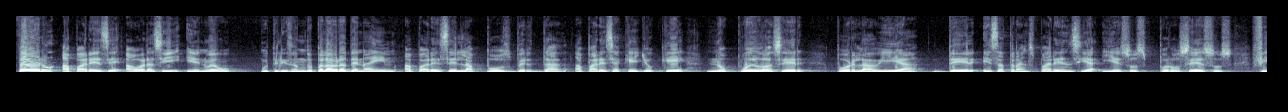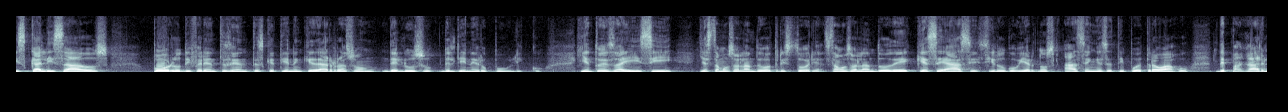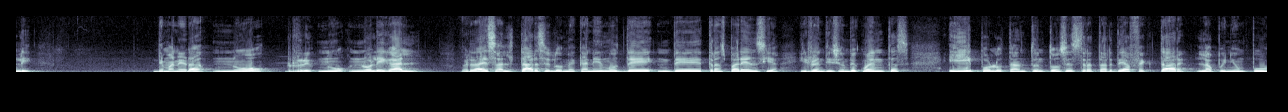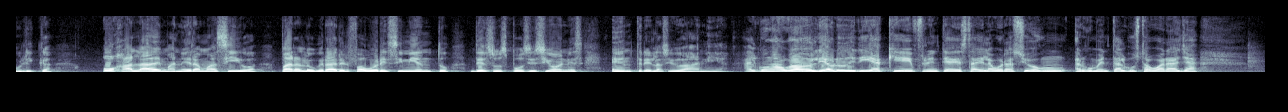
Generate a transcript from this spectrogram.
Pero aparece ahora sí, y de nuevo, utilizando palabras de Naim, aparece la posverdad, aparece aquello que no puedo hacer por la vía de esa transparencia y esos procesos fiscalizados por los diferentes entes que tienen que dar razón del uso del dinero público. Y entonces ahí sí, ya estamos hablando de otra historia. Estamos hablando de qué se hace si los gobiernos hacen ese tipo de trabajo, de pagarle de manera no, no, no legal ¿verdad? De saltarse los mecanismos de, transparencia y rendición de cuentas y por lo tanto entonces tratar de afectar la opinión pública ojalá de manera masiva para lograr el favorecimiento de sus posiciones entre la ciudadanía. Algún abogado del diablo diría que frente a esta elaboración argumental, Gustavo Araya,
